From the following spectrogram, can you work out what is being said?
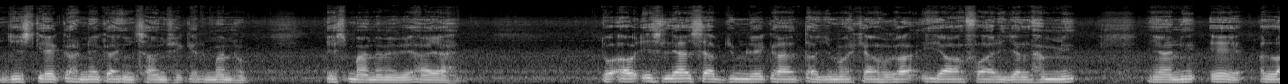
جس کے کرنے کا انسان فکر مند ہو، اس معنی میں بھی آیا ہے۔ تو اب اس لحاظ سے اب جملے کا ترجمہ کیا ہوگا؟ یا فارج الحم یعنی اے اللہ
